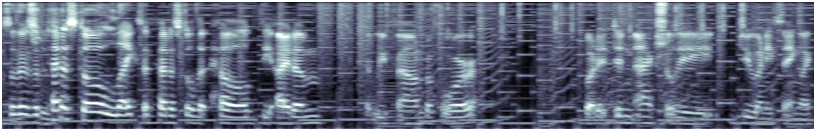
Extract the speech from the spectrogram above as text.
So there's a pedestal like the pedestal that held the item that we found before, but it didn't actually do anything. Like,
